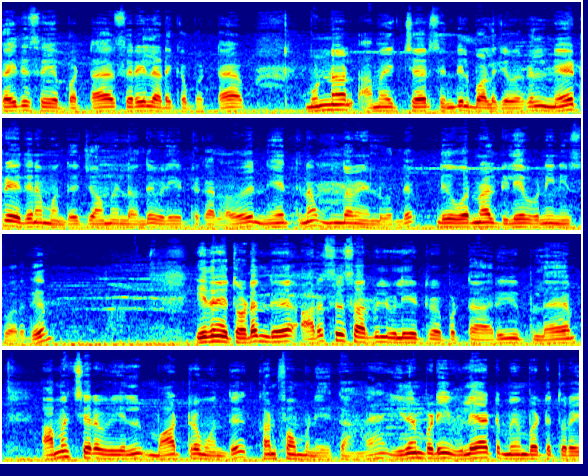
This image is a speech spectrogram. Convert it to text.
கைது செய்யப்பட்ட சிறையில் அடைக்கப்பட்ட முன்னாள் அமைச்சர் செந்தில் பாலாஜி அவர்கள் நேற்றைய தினம் வந்து ஜாமீனில் வந்து வெளியிட்டிருக்கார். அதாவது நேற்றுனா முந்தா நாள் வந்து இது ஒரு நாள் டிலே பண்ணி நியூஸ் வருது. இதனைத் தொடர்ந்து அரசு சார்பில் வெளியேற்றப்பட்ட அறிவிப்பில் அமைச்சரவையில் மாற்றம் வந்து கன்ஃபார்ம் பண்ணியிருக்காங்க. இதன்படி விளையாட்டு மேம்பாட்டுத்துறை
